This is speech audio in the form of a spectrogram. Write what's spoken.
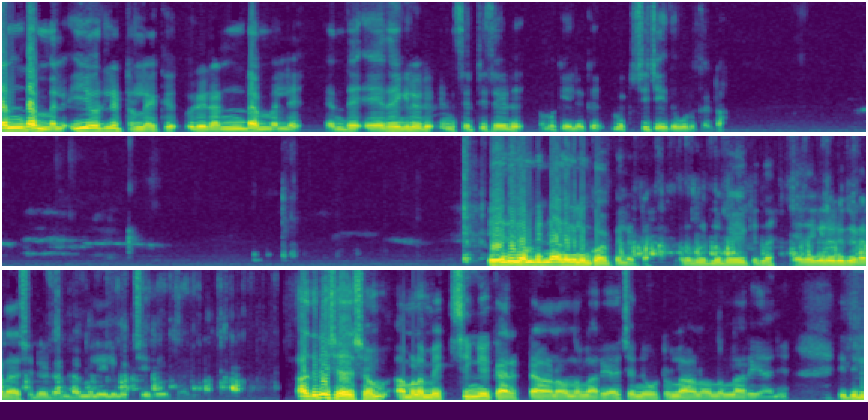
രണ്ട് എം എൽ ഈ ഒരു ലിറ്ററിലേക്ക് ഒരു രണ്ട് എം എൽ എന്ത് ഏതെങ്കിലും ഒരു ഇൻസെക്ടിസൈഡ് നമുക്ക് ഇതിലേക്ക് മിക്സ് ചെയ്ത് കൊടുക്കട്ടോ ഏത് കമ്പനി ആണെങ്കിലും കുഴപ്പമില്ല കേട്ടോ നമ്മൾ വീട്ടിൽ ഉപയോഗിക്കുന്ന ഏതെങ്കിലും ഒരു കീടനാശിനി രണ്ട് എം മിക്സ് ചെയ്ത് കൊടുത്താൽ. അതിനുശേഷം നമ്മളെ മിക്സിങ് കറക്റ്റ് ആണോ എന്നുള്ള അറിയാം ന്യൂട്രൽ ആണോ എന്നുള്ള അറിയാൻ ഇതിൽ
